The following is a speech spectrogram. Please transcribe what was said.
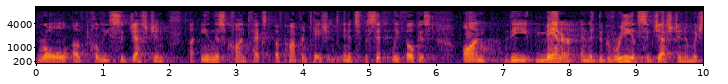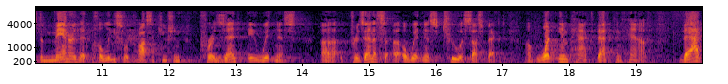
role of police suggestion uh, in this context of confrontations, and it specifically focused on the manner and the degree of suggestion in which the manner that police or prosecution present a witness, uh, present a, a, witness to a suspect, what impact that can have. That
